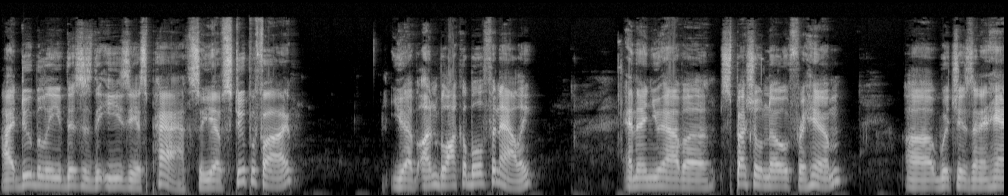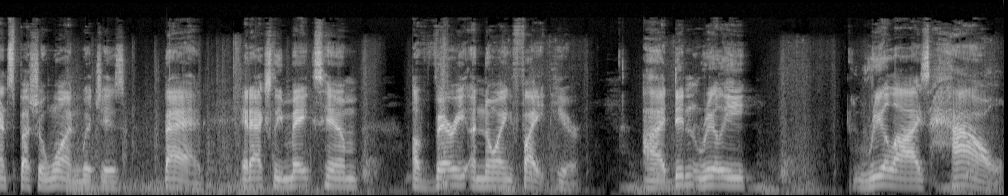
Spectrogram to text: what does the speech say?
I do believe this is the easiest path. So you have Stupefy, you have Unblockable Finale, and then you have a special node for him, uh, which is an enhanced special one, which is bad. It actually makes him a very annoying fight here. I didn't really realize how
